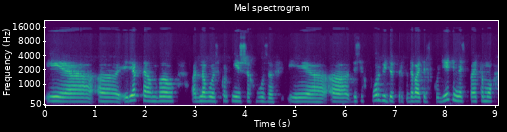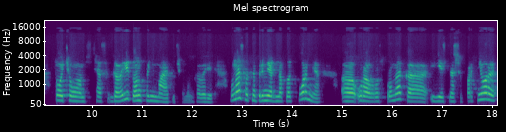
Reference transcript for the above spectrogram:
И, э, и ректором был одного из крупнейших вузов. И э, до сих пор ведет преподавательскую деятельность, поэтому то, о чем он сейчас говорит, он понимает, о чем он говорит. У нас вот, например, на платформе Урал Роспромека есть наши партнеры,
